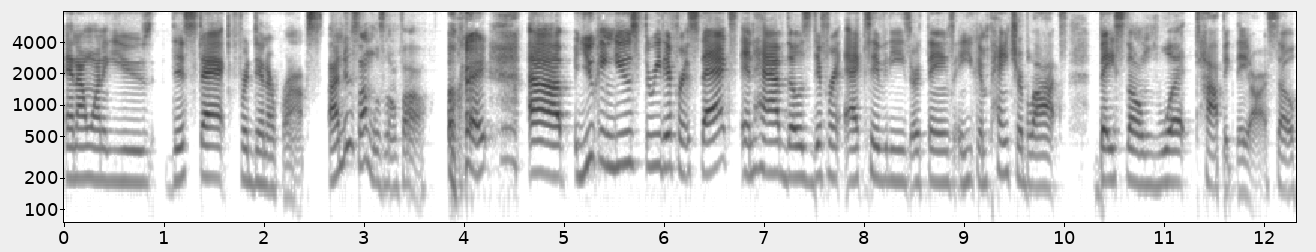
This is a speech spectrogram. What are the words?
and I want to use this stack for dinner prompts. I knew something was going to fall. Okay. Uh, you can use three different stacks and have those different activities or things, and you can paint your blocks based on what topic they are. So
